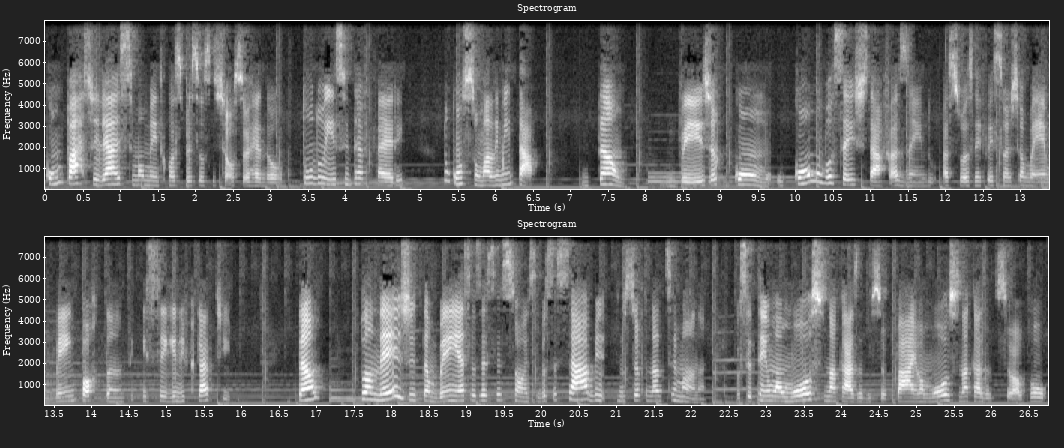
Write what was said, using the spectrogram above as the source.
compartilhar esse momento com as pessoas que estão ao seu redor, tudo isso interfere no consumo alimentar. Então, veja como o como você está fazendo as suas refeições também é bem importante e significativo. Então, planeje também essas exceções. Se você sabe no seu final de semana você tem um almoço na casa do seu pai, um almoço na casa do seu avô,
